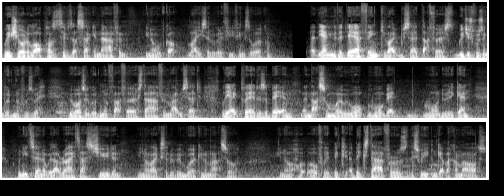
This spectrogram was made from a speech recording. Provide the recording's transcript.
we showed a lot of positives that second half and you know we've got like you said we've got a few things to work on at the end of the day I think like we said that first we just wasn't good enough was we we wasn't good enough that first half and like we said Leigh outplayed us a bit and, and that's somewhere we won't we won't get we won't do it again we need to turn up with that right attitude and you know like I said we've been working on that so you know, hopefully a big a big start for us this week and get back on the horse.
